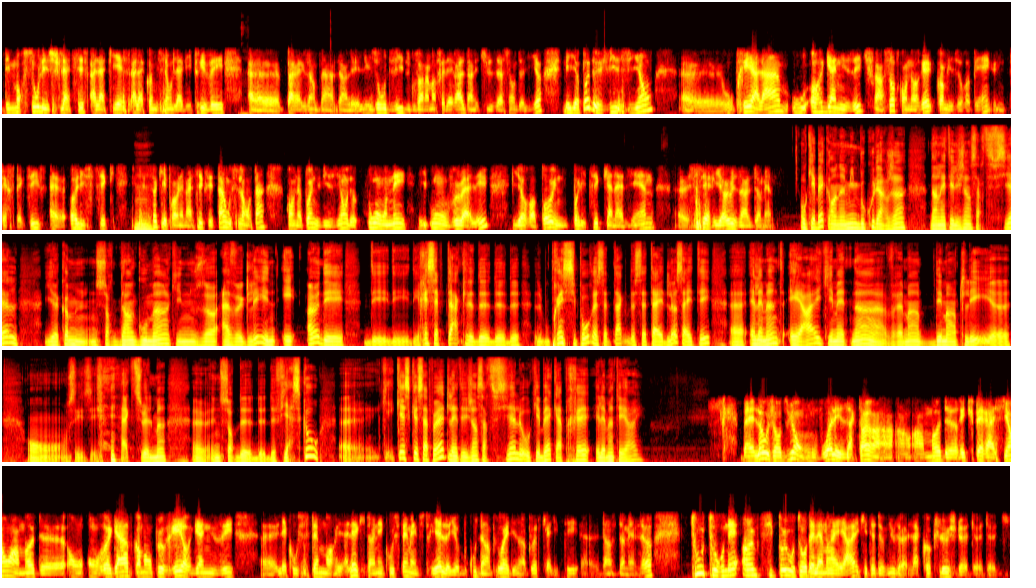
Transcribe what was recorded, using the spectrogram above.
des morceaux législatifs à la pièce, à la commission de la vie privée, euh, par exemple dans, dans les, audits du gouvernement fédéral dans l'utilisation de l'IA, mais il n'y a pas de vision euh, au préalable ou organisée qui ferait en sorte qu'on aurait, comme les Européens, une perspective euh, holistique. C'est hmm. ça qui est problématique. C'est tant aussi longtemps qu'on n'a pas une vision de où on est et où on veut aller, il n'y aura pas une politique canadienne euh, sérieuse dans le domaine. Au Québec, on a mis beaucoup d'argent dans l'intelligence artificielle. Il y a comme une sorte d'engouement qui nous a aveuglés. Et, un des, des, des, réceptacles, de, de, de, principaux réceptacles de cette aide-là, ça a été euh, Element AI, qui est maintenant vraiment démantelé. Euh, c'est, actuellement euh, une sorte de, de fiasco. qu'est-ce que ça peut être, l'intelligence artificielle au Québec après Element AI? Ben là aujourd'hui, on, voit les acteurs en, mode récupération, en mode euh, on, regarde comment on peut réorganiser euh, l'écosystème montréalais, qui est un écosystème industriel. il y a beaucoup d'emplois et des emplois de qualité euh, dans ce domaine-là tout tournait un petit peu autour de l'MAI, qui était devenu la coqueluche de,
